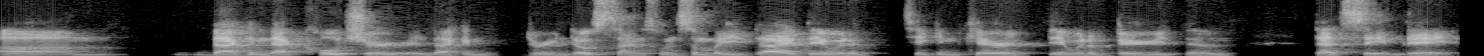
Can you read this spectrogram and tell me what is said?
Um, back in that culture and back in during those times, when somebody died, they would have taken care. They would have buried them that same day.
